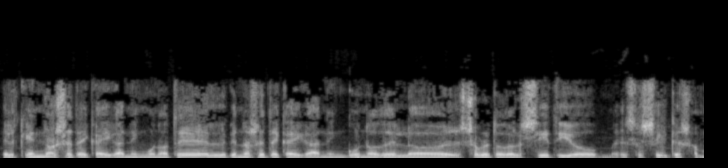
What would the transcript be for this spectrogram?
el que no se te caiga ningún hotel, el que no se te caiga ninguno de los, sobre todo el sitio, eso sí que son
